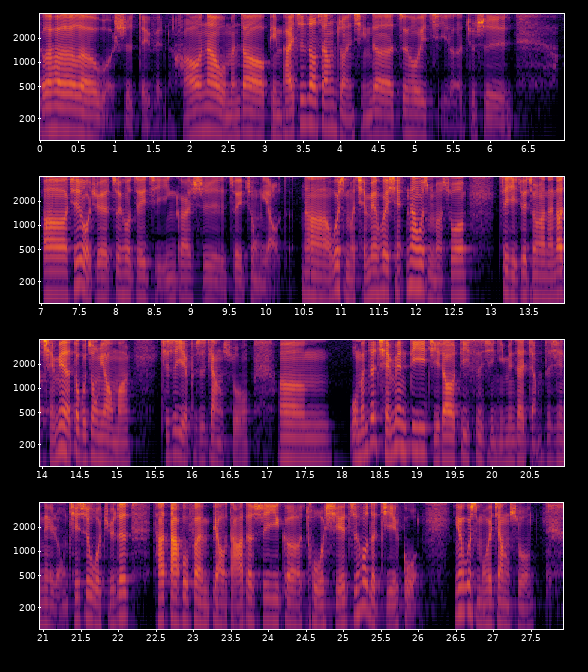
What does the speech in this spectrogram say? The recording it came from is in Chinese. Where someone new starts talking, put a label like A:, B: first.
A: Hello，Hello，Hello，我是 David。好，那我们到品牌制造商转型的最后一集了，就是，呃，其实我觉得最后这一集应该是最重要的。那为什么前面会先？那为什么说这一集最重要？难道前面的都不重要吗？其实也不是这样说。嗯，我们在前面第一集到第四集里面在讲这些内容，其实我觉得它大部分表达的是一个妥协之后的结果。因为为什么会这样说？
